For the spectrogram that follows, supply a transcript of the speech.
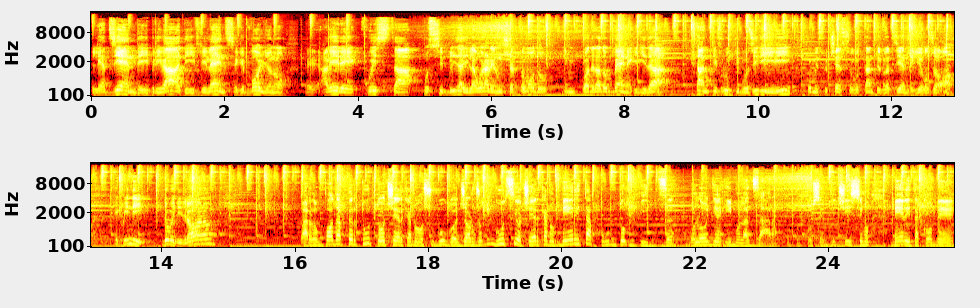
le aziende, i privati, i freelance che vogliono eh, avere questa possibilità di lavorare in un certo modo inquadrato bene che gli darà tanti frutti positivi, come è successo con tante tue aziende, io lo so, e quindi dove ti trovano? Guarda un po' dappertutto, cercano su Google Giorgio Minguzzi o cercano merita.biz, Bologna Imola Zara, un po' semplicissimo, merita come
